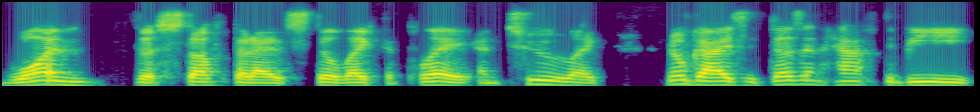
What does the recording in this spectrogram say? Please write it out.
one the stuff that i still like to play and two like no guys it doesn't have to be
